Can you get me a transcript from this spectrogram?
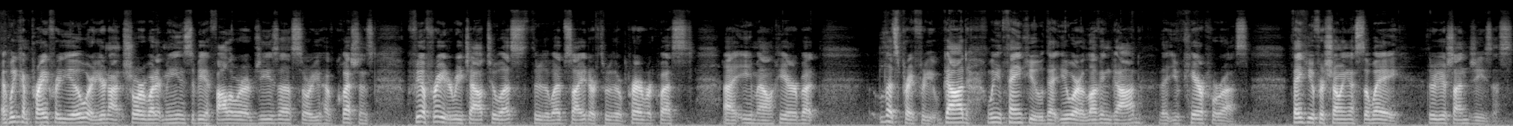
If we can pray for you, or you're not sure what it means to be a follower of Jesus, or you have questions, feel free to reach out to us through the website or through the prayer request uh, email here. But Let's pray for you. God, we thank you that you are a loving God, that you care for us. Thank you for showing us the way through your Son, Jesus.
